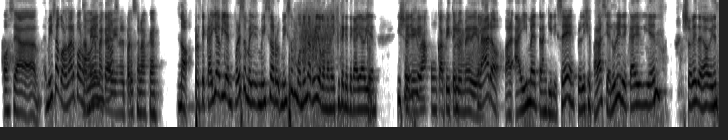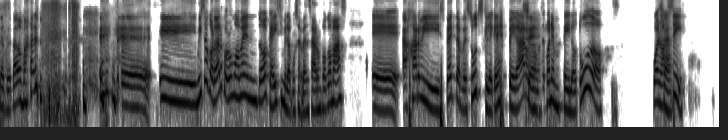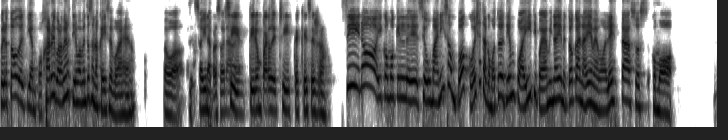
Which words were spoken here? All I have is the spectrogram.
O sea, me hizo acordar por A mí no momentos. me cae bien el personaje. No, pero te caía bien, por eso me, me hizo, me hizo un montón de ruido cuando me dijiste que te caía bien. Y yo pero dije, iba un capítulo y medio. claro, ahí me tranquilicé, pero dije, pará, si a Luli le cae bien, yo le he bien interpretado mal. Este, y me hizo acordar por un momento, que ahí sí me la puse a pensar un poco más, eh, a Harvey Specter de Suits, que le querés pegar Sí. cuando se ponen pelotudo. Bueno, Sí. así, pero todo el tiempo. Harvey por lo menos tiene momentos en los que dice, bueno, como, soy una persona Sí, tira un par de chistes, qué sé yo. Sí, no, y como que le- se humaniza un poco. Ella está como todo el tiempo ahí, tipo, a mí nadie me toca, nadie me molesta, sos como,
